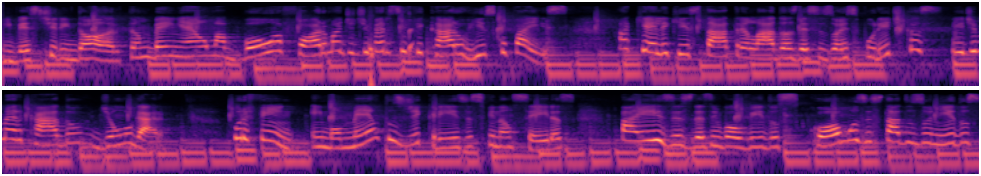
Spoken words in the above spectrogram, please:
Investir em dólar também é uma boa forma de diversificar o risco país, aquele que está atrelado às decisões políticas e de mercado de um lugar. Por fim, em momentos de crises financeiras, países desenvolvidos como os Estados Unidos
